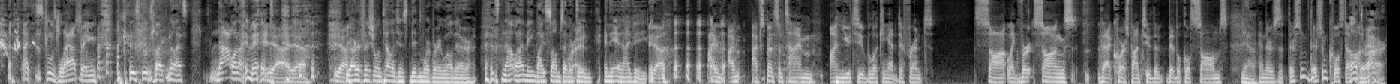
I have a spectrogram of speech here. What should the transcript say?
I just was laughing because it was like, no, that's not what I meant. Yeah, yeah, yeah. The artificial intelligence didn't work very well there. That's not what I mean by Psalm 17 in the NIV. yeah. I've, I've I've spent some time on YouTube looking at different song like ver- songs that correspond to the biblical psalms. Yeah. and there's there's some there's some cool stuff. Oh, on there there. are.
